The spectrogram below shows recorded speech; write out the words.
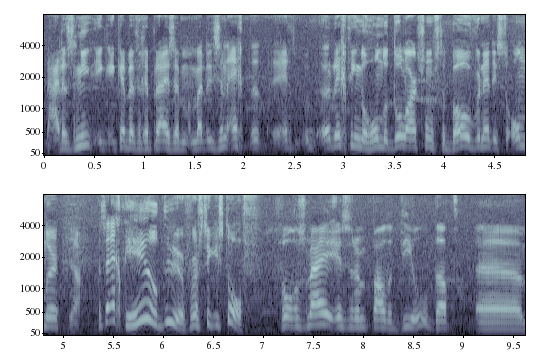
Nou, dat is niet, ik, ik heb even geen prijzen, maar die zijn echt, echt richting de 100 dollar, soms erboven, net iets eronder. Ja. Dat is echt heel duur voor een stukje stof. Volgens mij is er een bepaalde deal dat, ehm,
